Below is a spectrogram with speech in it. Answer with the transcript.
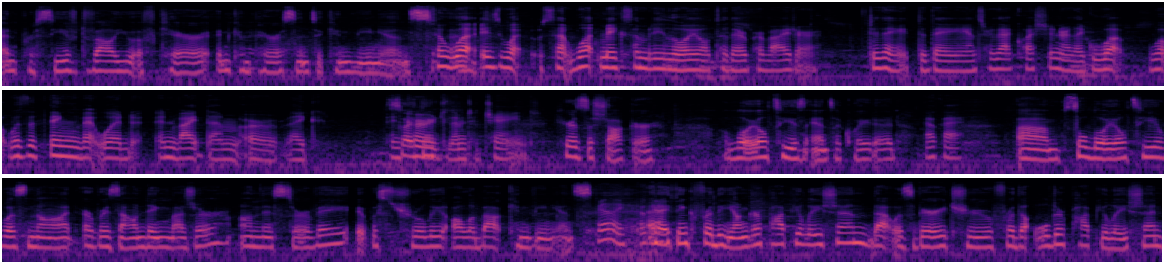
and perceived value of care in comparison to convenience. So, what is what? So what makes somebody loyal to their provider? Did they did they answer that question, or like what what was the thing that would invite them or like encourage think- them to change? Here's the shocker loyalty is antiquated. Okay. Um, so, loyalty was not a resounding measure on this survey. It was truly all about convenience. Really? Okay. And I think for the younger population, that was very true. For the older population,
